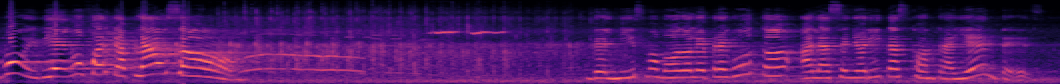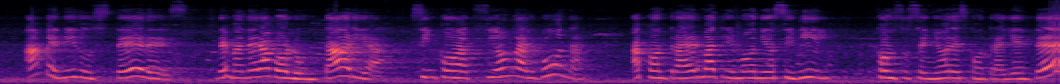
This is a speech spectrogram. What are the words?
Muy bien, un fuerte aplauso. Del mismo modo le pregunto a las señoritas contrayentes, ¿han venido ustedes de manera voluntaria, sin coacción alguna, a contraer matrimonio civil con sus señores contrayentes?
